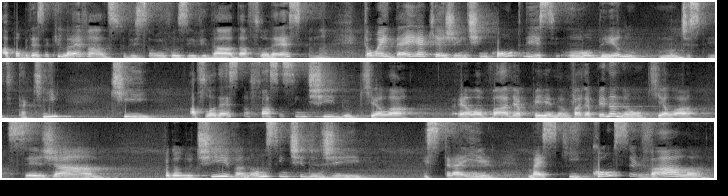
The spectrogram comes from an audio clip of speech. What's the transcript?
a, pobreza que leva à destruição, inclusive, da, da floresta. Né? Então, a ideia é que a gente encontre esse, um modelo no distrito Itaqui que a floresta faça sentido, que ela, ela vale a pena. Vale a pena não, que ela seja produtiva, não no sentido de extrair, mas que conservá-la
